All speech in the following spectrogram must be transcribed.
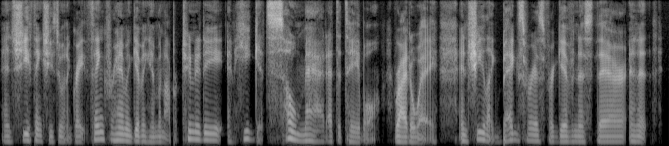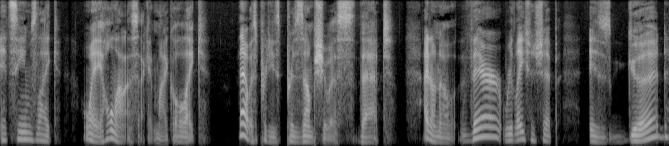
and she thinks she's doing a great thing for him and giving him an opportunity, and he gets so mad at the table right away, and she like begs for his forgiveness there, and it it seems like, wait, hold on a second, Michael, like that was pretty presumptuous. That I don't know, their relationship is good,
